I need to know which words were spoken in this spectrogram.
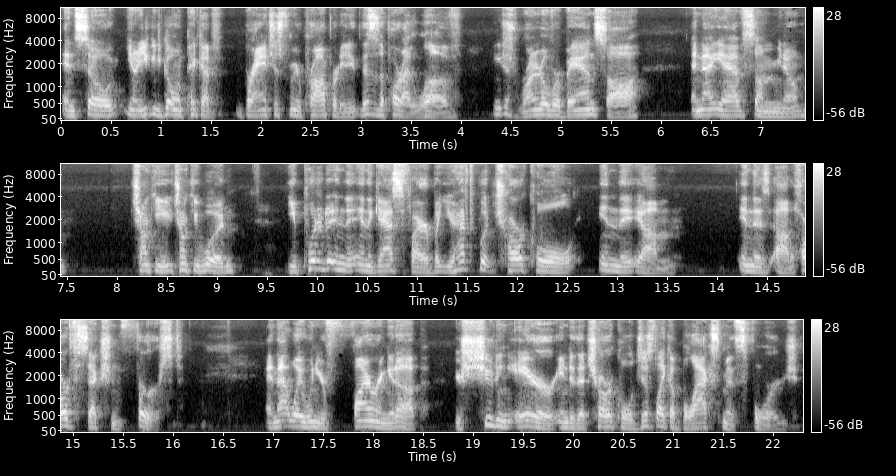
And so, you know, you could go and pick up branches from your property. This is the part I love. You just run it over a bandsaw, and now you have some, you know, chunky chunky wood. You put it in the in the gasifier, but you have to put charcoal in the um, in the um, hearth section first. And that way, when you're firing it up, you're shooting air into the charcoal just like a blacksmith's forge.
